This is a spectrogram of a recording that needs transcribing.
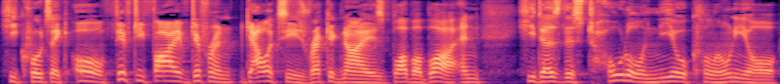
he quotes like, oh, 55 different galaxies recognize blah blah blah. And he does this total neo-colonial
